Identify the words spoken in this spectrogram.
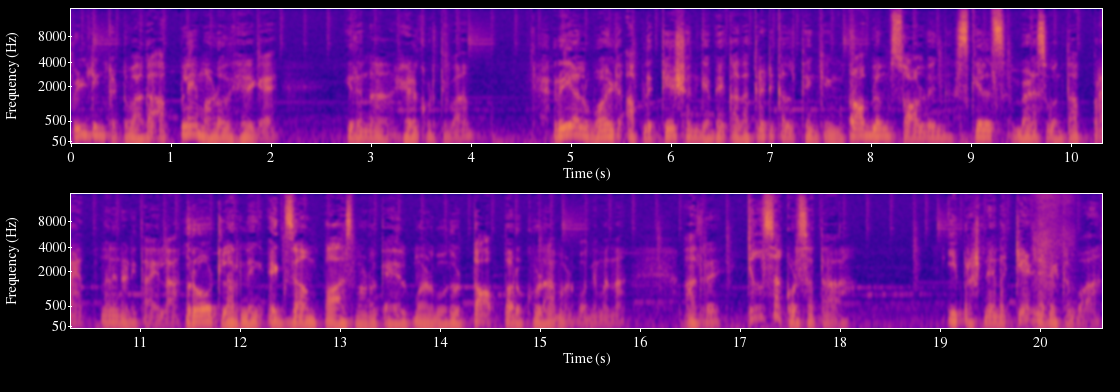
ಬಿಲ್ಡಿಂಗ್ ಕಟ್ಟುವಾಗ ಅಪ್ಲೈ ಮಾಡೋದು ಹೇಗೆ? ಇದನ್ನು ಹೇಳ್ಕೊಡ್ತೀವ. ರಿಯಲ್ ವರ್ಲ್ಡ್ ಅಪ್ಲಿಕೇಶನ್ಗೆ ಬೇಕಾದ critical thinking problem solving skills ಬೆಳೆಸುವಂತ ಪ್ರಯತ್ನನೇ ನಡೀತಾ ಇಲ್ಲ. ರೋಟ್ ಲರ್ನಿಂಗ್ ಎಕ್ಸಾಮ್ ಪಾಸ್ ಮಾಡೋಕೆ ಹೆಲ್ಪ್ ಮಾಡ್ಬೋದು ಟಾಪರ್ ಕೂಡ ಮಾಡ್ಬೋದು ನಿಮ್ಮನ್ನ. ಆದರೆ ಕೆಲಸ ಕೊಡ್ಸತ್ತಾ? ಈ ಪ್ರಶ್ನೆಯನ್ನ ಕೇಳಲೇಬೇಕಲ್ವಾ?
